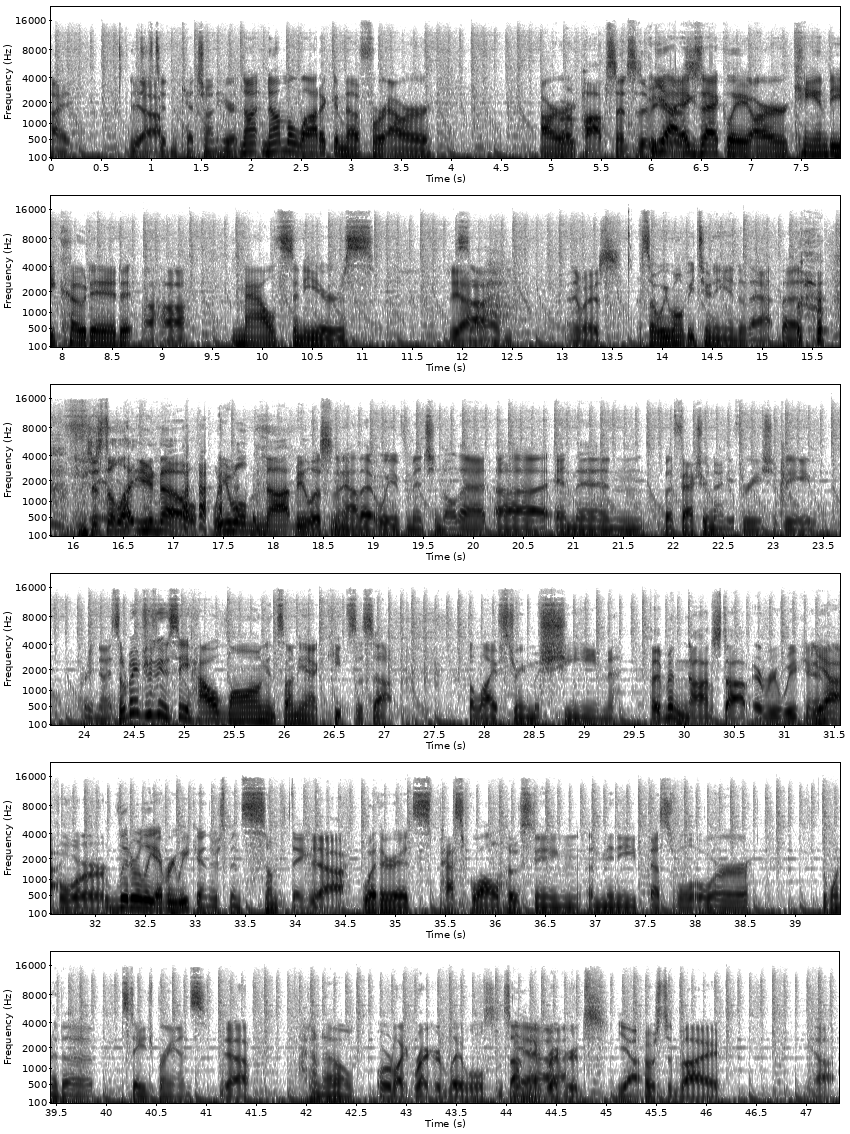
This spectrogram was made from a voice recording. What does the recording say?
I Yeah. just didn't catch on here. Not not melodic enough for our our, Our pop sensitive ears. yeah exactly our candy coated Uh huh. mouths and ears. Yeah. Anyways, So we won't be tuning into that, but. just to let you know, we will not be listening. now that we've mentioned all that. Uh, and then, but Factory 93 should be pretty nice. It'll be interesting to see how long Insomniac keeps this up. The live stream machine. They've been nonstop every weekend Yeah. for. Literally every weekend, there's been something. Yeah. Whether it's Pasquale hosting a mini festival or one of the stage brands. Yeah. I don't know. Or like record labels, Insomniac Yeah. Records. Yeah. Hosted by. Yeah.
